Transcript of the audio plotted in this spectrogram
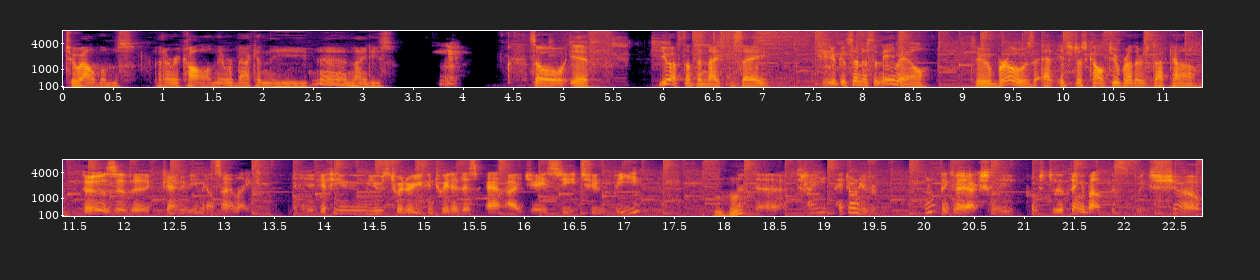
two albums that I recall, and they were back in the eh, 90s. Hmm. So if you have something nice to say, you can send us an email to bros at it's just called two brothers.com. Those are the kind of emails I like. If you use Twitter, you can tweet at us at IJC2B. hmm And, uh, I? I don't even. I don't think I actually posted a thing about this week's show.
